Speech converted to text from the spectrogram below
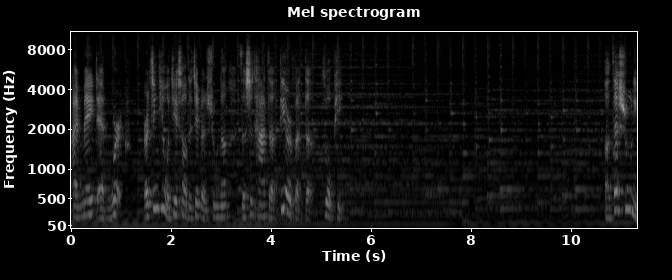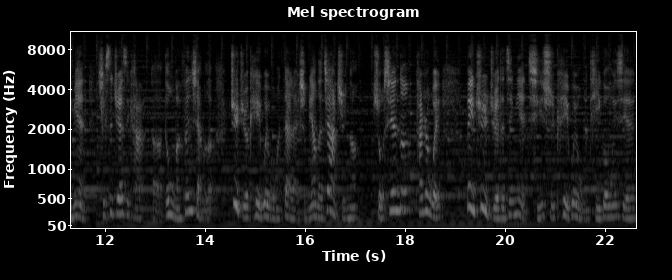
I Made at Work。而今天我介绍的这本书呢，则是他的第二本的作品。呃，在书里面，其实 Jessica 呃跟我们分享了拒绝可以为我们带来什么样的价值呢？首先呢，他认为被拒绝的经验其实可以为我们提供一些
